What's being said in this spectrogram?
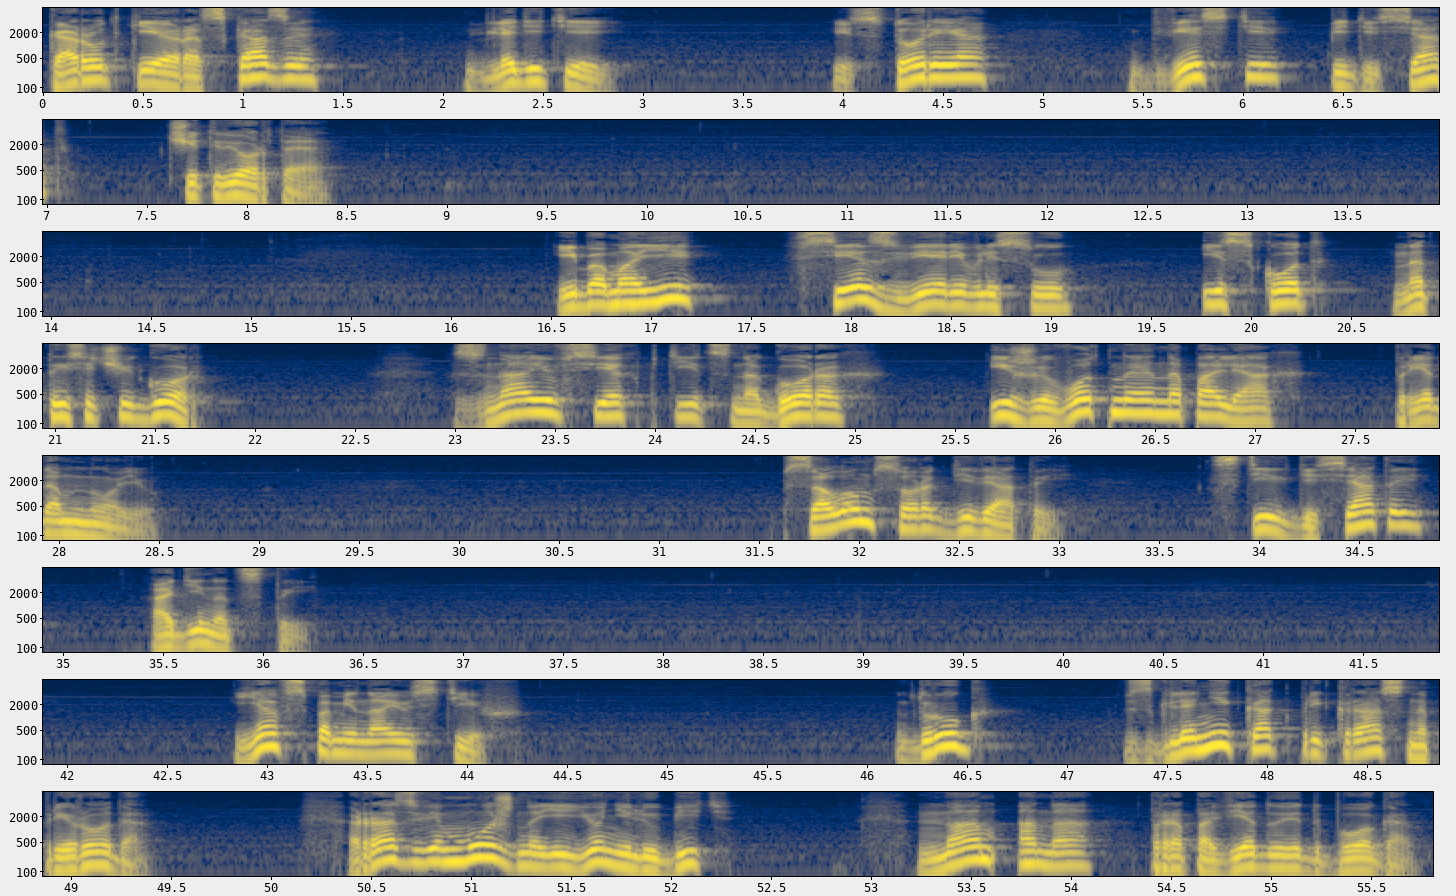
Короткие рассказы для детей. История 254. Ибо мои все звери в лесу, и скот на тысячи гор. Знаю всех птиц на горах и животное на полях предо мною. Псалом 49, стих 10, 11. Я вспоминаю стих. «Друг, взгляни, как прекрасна природа. Разве можно ее не любить? Нам она проповедует Бога,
